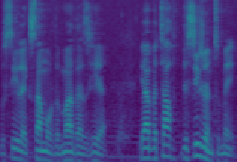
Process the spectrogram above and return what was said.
We see like some of the mothers here. You have a tough decision to make.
